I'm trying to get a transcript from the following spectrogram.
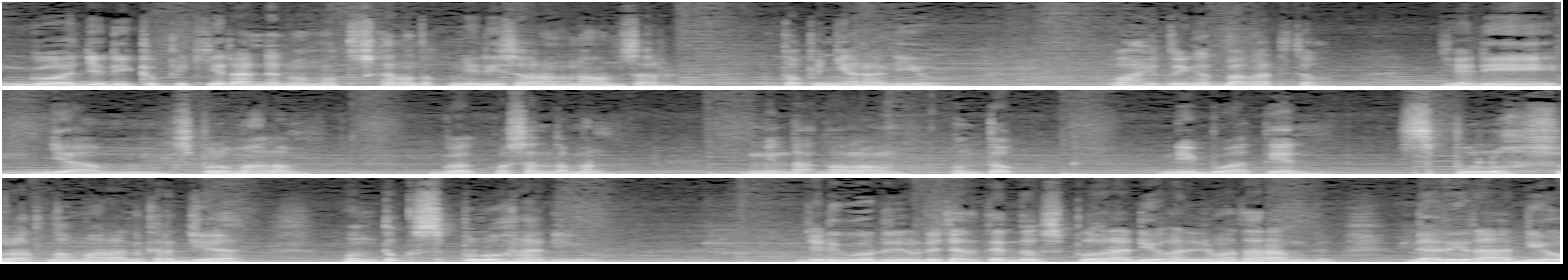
gue jadi kepikiran dan memutuskan untuk menjadi seorang announcer atau penyiar radio. Wah itu inget banget itu. Jadi jam 10 malam gue kosan temen minta tolong untuk dibuatin 10 surat lamaran kerja untuk 10 radio jadi gue udah, catetin tuh 10 radio yang ada di Mataram gitu. Dari radio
